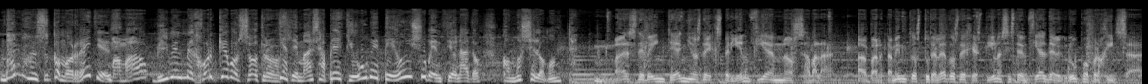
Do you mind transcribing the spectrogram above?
Vamos, como reyes. Mamá, viven mejor que vosotros. Y además a precio VPO y subvencionado. ¿Cómo se lo montan? Más de 20 años de experiencia nos avalan. Apartamentos tutelados de gestión asistencial del Grupo Proginsa.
